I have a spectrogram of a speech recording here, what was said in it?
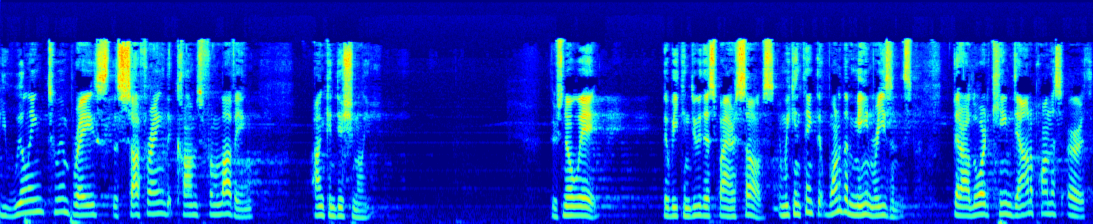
be willing to embrace the suffering that comes from loving unconditionally. There's no way that we can do this by ourselves. And we can think that one of the main reasons that our Lord came down upon this earth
